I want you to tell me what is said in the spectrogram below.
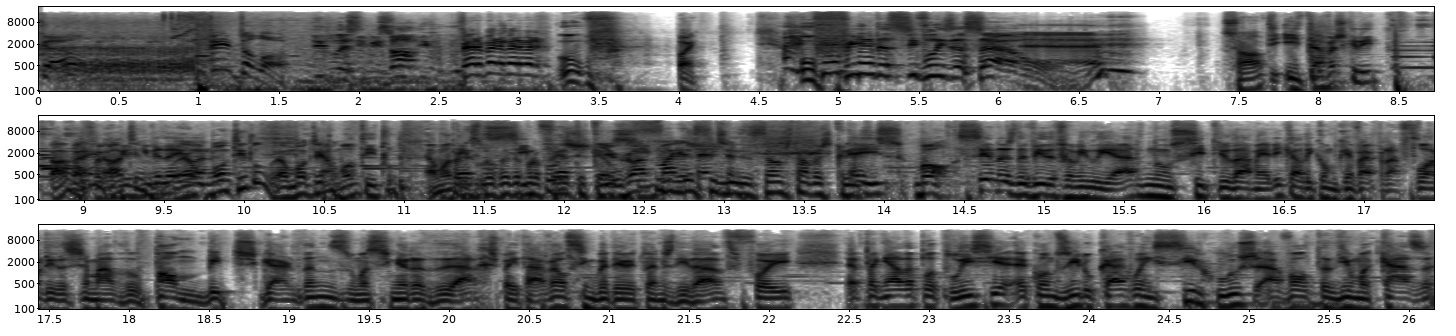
cão. Título. Título deste episódio: Espera, espera, espera. põe. o fim da civilização. Só. E estava escrito. Ah, bem, Foi ótimo. É um bom título. É um bom É um título. bom título. É um bom Parece uma título coisa simples. profética. You got my civilização estava escrito. É isso. Bom, cenas da vida familiar num sítio da América, ali como quem vai para a Flórida, chamado Palm Beach Gardens. Uma senhora de ar respeitável, 58 anos de idade, foi apanhada pela polícia a conduzir o carro em círculos à volta de uma casa.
